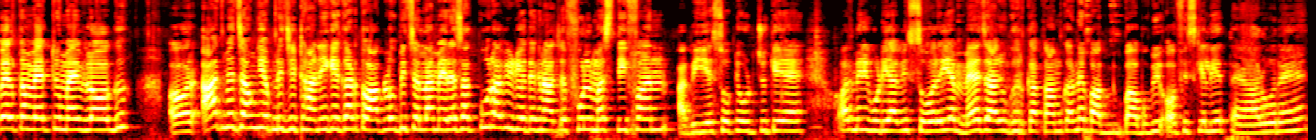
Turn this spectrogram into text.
welcome back to my vlog और आज मैं जाऊँगी अपनी जिठानी के घर तो आप लोग भी चलना मेरे साथ पूरा वीडियो देखना। आज फुल मस्ती फन अभी ये सो के उठ चुके हैं और मेरी गुड़िया अभी सो रही है। मैं जा रही हूँ घर का काम करने। बाबू बाबू भी ऑफ़िस के लिए तैयार हो रहे हैं।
